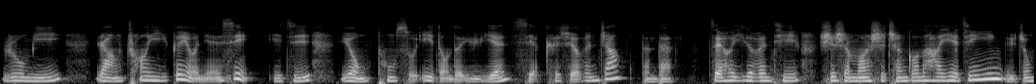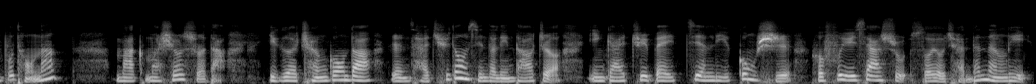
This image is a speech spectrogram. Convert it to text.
入迷》《让创意更有粘性》，以及用通俗易懂的语言写科学文章等等。最后一个问题是什么是成功的行业精英与众不同呢？Mark Marshall 说道。一个成功的人才驱动型的领导者应该具备建立共识和赋予下属所有权的能力。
